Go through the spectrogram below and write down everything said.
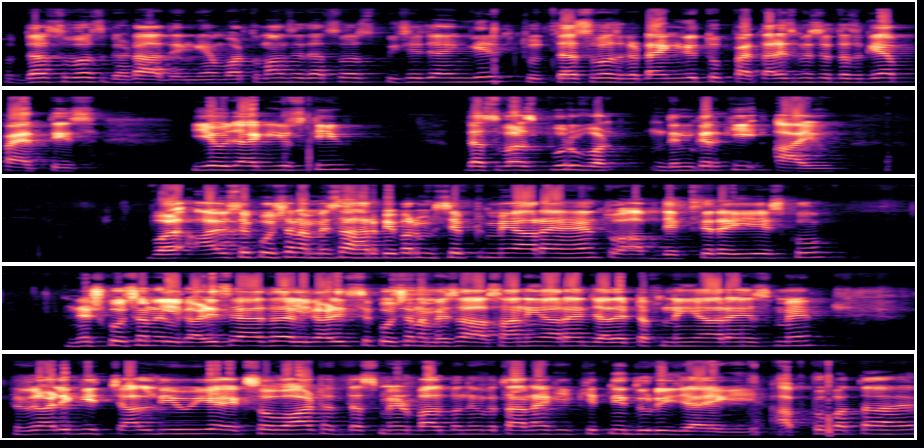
तो दस वर्ष घटा देंगे। हम वर्तमान से दस वर्ष पीछे जाएँगे तो दस वर्ष घटाएँगे तो पैंतालीस में से दस गया पैंतीस। ये हो जाएगी उसकी दस वर्ष पूर्व दिनकर की आयु। आयु से क्वेश्चन हमेशा हर पेपर में शिफ्ट में आ रहे हैं तो आप देखते रहिए इसको। नेक्स्ट क्वेश्चन रेलगाड़ी से आया था। रेलगाड़ी से क्वेश्चन हमेशा आसानी आ रहे हैं, ज़्यादा टफ नहीं आ रहे हैं इसमें। रेलगाड़ी की चाल दी हुई है एक सौ आठ, दस मिनट बाद बंदे बताना है कि कितनी दूरी जाएगी। आपको पता है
